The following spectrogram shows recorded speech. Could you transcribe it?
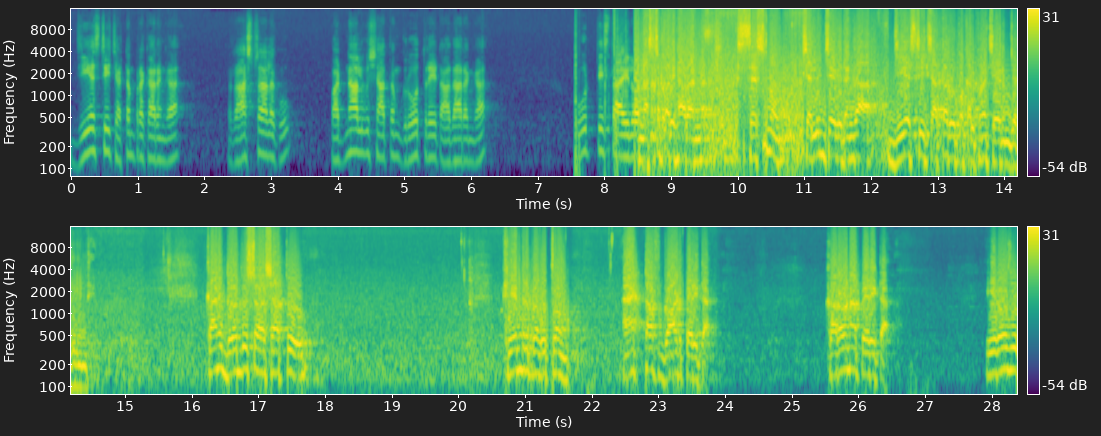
జీఎస్టీ చట్టం ప్రకారంగా రాష్ట్రాలకు పద్నాలుగు శాతం గ్రోత్ రేట్ ఆధారంగా పూర్తి స్థాయిలో నష్టపరిహారాన్ని సెస్ను చెల్లించే విధంగా జీఎస్టీ చట్ట రూపకల్పన చేయడం జరిగింది. కానీ దురదృష్టవశాత్తు కేంద్ర ప్రభుత్వం యాక్ట్ ఆఫ్ గాడ్ పేరిట కరోనా పేరిట ఈరోజు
